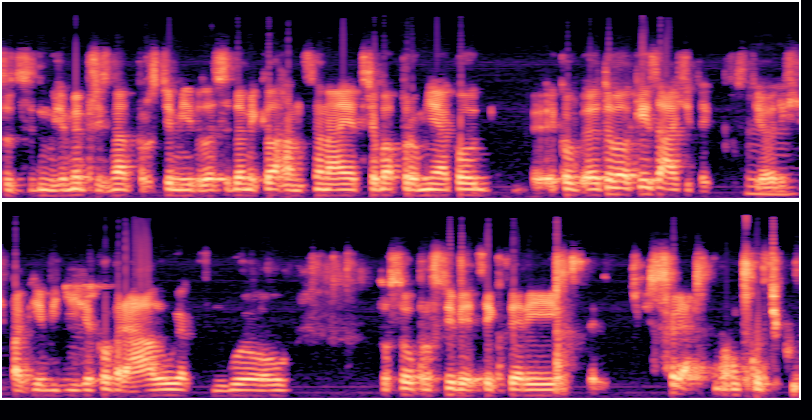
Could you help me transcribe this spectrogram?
to si můžeme přiznat, prostě mít vedle sebe Mikla Hansena je třeba pro mě jako, jako je to velký zážitek, prostě, hmm. jo, když pak je vidíš jako v reálu, jak fungují, to jsou prostě věci, které já mám kočku.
